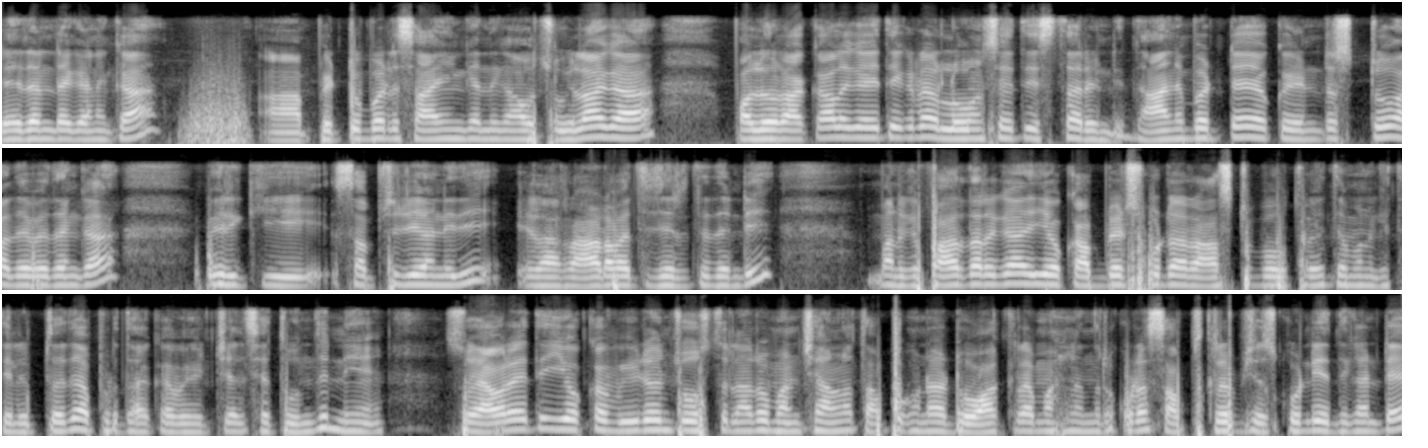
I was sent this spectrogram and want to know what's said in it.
లేదంటే కనుక పెట్టుబడి సాయం కింద కావచ్చు ఇలాగా పలు రకాలుగా అయితే ఇక్కడ లోన్స్ అయితే ఇస్తారండి. దాన్ని బట్టే ఒక ఇంట్రెస్ట్ అదేవిధంగా వీరికి సబ్సిడీ అనేది ఇలా రావడం అయితే జరుగుతుందండి. మనకి ఫర్దర్గా ఈ యొక్క అప్డేట్స్ కూడా రాష్ట్ర ప్రభుత్వం అయితే మనకి తెలుపుతుంది. అప్పుడు దాకా వెయిట్ చేయాల్సి అయితే ఉంది. సో ఎవరైతే ఈ యొక్క వీడియోని చూస్తున్నారో మన ఛానల్ తప్పకుండా డ్వాక్రా మహిళలందరూ కూడా సబ్స్క్రైబ్ చేసుకోండి. ఎందుకంటే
